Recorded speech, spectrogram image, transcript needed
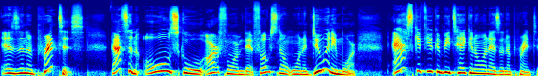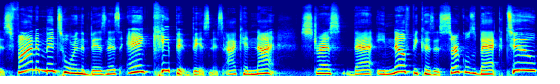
as an apprentice. That's an old school art form that folks don't want to do anymore. Ask if you can be taken on as an apprentice. Find a mentor in the business and keep it business. I cannot stress that enough because it circles back to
